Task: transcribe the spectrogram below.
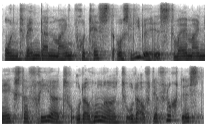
Und wenn dann mein Protest aus Liebe ist, weil mein Nächster friert oder hungert oder auf der Flucht ist,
